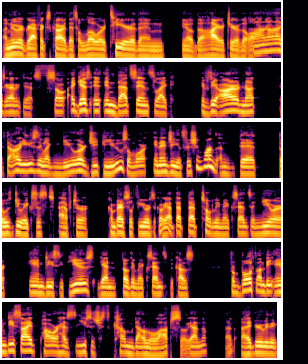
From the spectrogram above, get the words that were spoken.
A newer graphics card that's a lower tier than you know the higher tier of the ah, it. Yes. So I guess in, in that sense, like if they are not if they are using like newer GPUs or more energy efficient ones, and that those do exist after compared to a few years ago, yeah, that that totally makes sense. And newer AMD CPUs again totally makes sense because for both on the AMD side, power has usage has come down a lot. So yeah, no, I, I agree with you.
